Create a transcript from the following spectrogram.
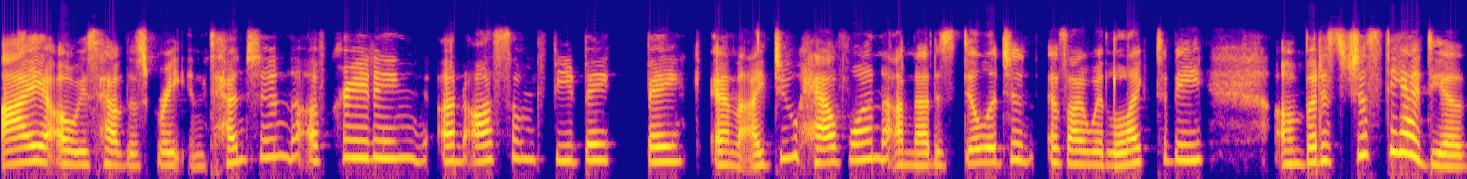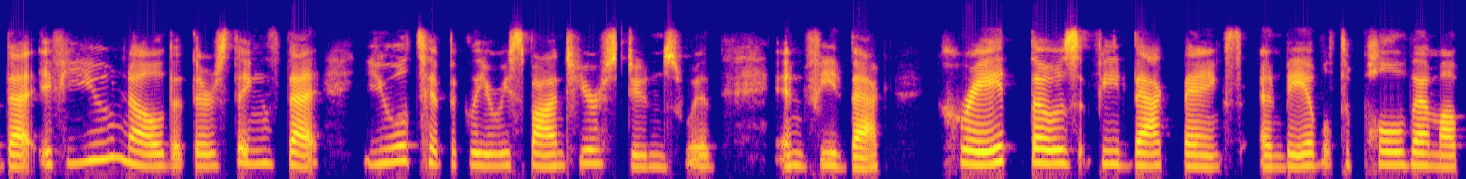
I always have this great intention of creating an awesome feedback bank, and I do have one. I'm not as diligent as I would like to be, um, but it's just the idea that if you know that there's things that you will typically respond to your students with in feedback, create those feedback banks and be able to pull them up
